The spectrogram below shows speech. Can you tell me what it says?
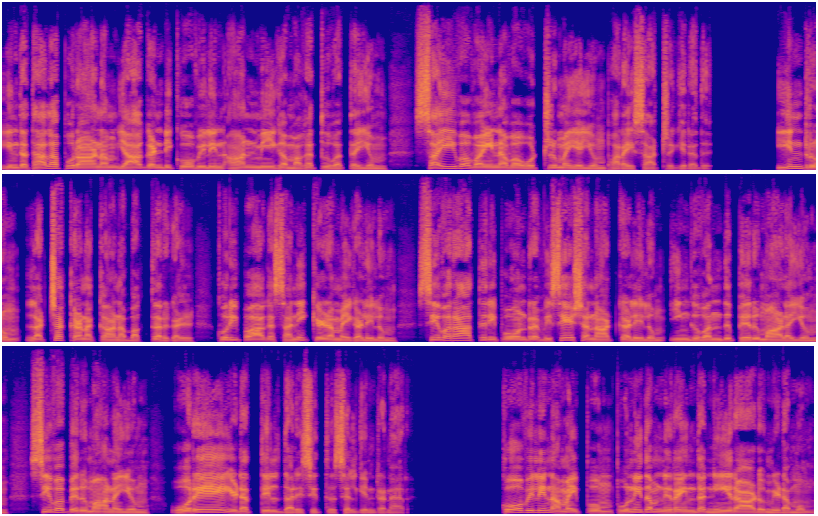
இந்த தல புராணம் யாகண்டி கோவிலின் ஆன்மீக மகத்துவத்தையும் சைவ வைணவ ஒற்றுமையையும் பறைசாற்றுகிறது. இன்றும் லட்சக்கணக்கான பக்தர்கள் குறிப்பாக சனிக்கிழமைகளிலும் சிவராத்திரி போன்ற விசேஷ நாட்களிலும் இங்கு வந்து பெருமாளையும் சிவபெருமானையும் ஒரே இடத்தில் தரிசித்து செல்கின்றனர். கோவிலின் அமைப்பும் புனிதம் நிறைந்த நீராடும் இடமும்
